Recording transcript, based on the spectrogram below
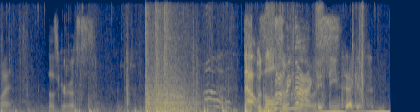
What? That was gross. That was also Swapping gross. mags. 15 seconds.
